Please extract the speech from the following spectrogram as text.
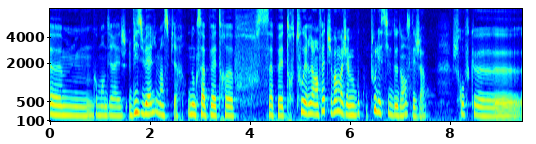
euh, comment dirais-je, visuel m'inspire. Donc ça peut être, euh, ça peut être tout et rien. En fait, tu vois, moi j'aime beaucoup tous les styles de danse déjà. Je trouve que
